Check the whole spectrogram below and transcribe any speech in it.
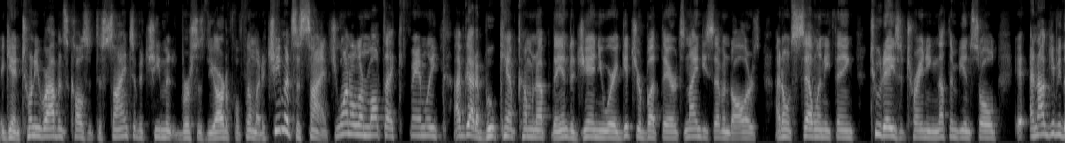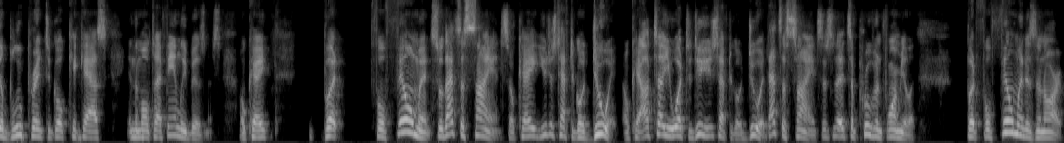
Again, Tony Robbins calls it the science of achievement versus the art of fulfillment. Achievement's a science. You want to learn multifamily? I've got a boot camp coming up the end of January. Get your butt there. It's $97. I don't sell anything. Two days of training, nothing being sold. And I'll give you the blueprint to go kick ass in the multifamily business. Okay. But fulfillment so that's a science okay you just have to go do it okay i'll tell you what to do you just have to go do it that's a science it's, it's a proven formula but fulfillment is an art.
